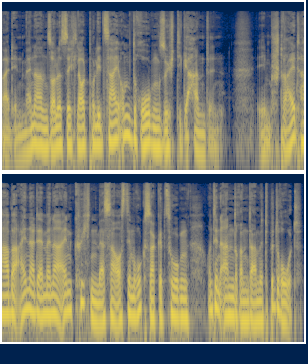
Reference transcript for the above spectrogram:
Bei den Männern soll es sich laut Polizei um Drogensüchtige handeln. Im Streit habe einer der Männer ein Küchenmesser aus dem Rucksack gezogen und den anderen damit bedroht.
